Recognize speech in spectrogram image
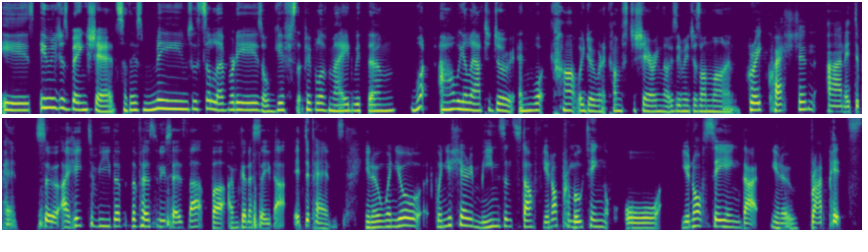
is images being shared. So, there's memes with celebrities or gifts that people have made with them. What are we allowed to do and what can't we do when it comes to sharing those images online? Great question. And it depends. So I hate to be the, the person who says that, but I'm gonna say that. It depends. You know, when you're when you're sharing memes and stuff, you're not promoting or you're not saying that, you know, Brad Pitt's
